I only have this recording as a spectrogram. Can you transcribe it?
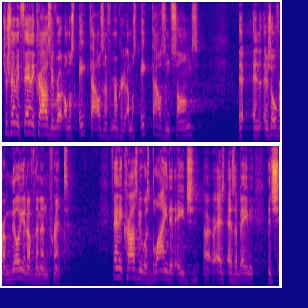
Church family, Fanny Crosby wrote almost 8,000, if I remember correctly, almost 8,000 songs, and there's over a million of them in print. Fanny Crosby was blind at age, uh, as, as, a baby, and she,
